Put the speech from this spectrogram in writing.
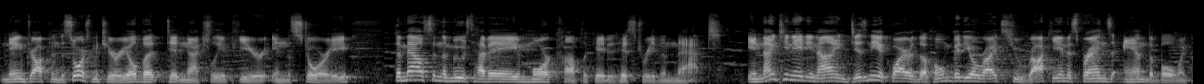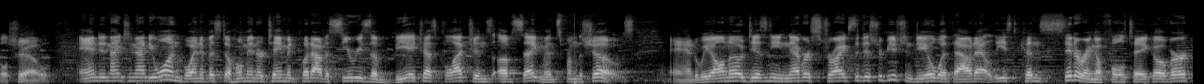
name dropped in the source material, but didn't actually appear in the story. The Mouse and the Moose have a more complicated history than that. In 1989, Disney acquired the home video rights to Rocky and his Friends and The Bullwinkle Show. And in 1991, Buena Vista Home Entertainment put out a series of VHS collections of segments from the shows. And we all know Disney never strikes a distribution deal without at least considering a full takeover.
